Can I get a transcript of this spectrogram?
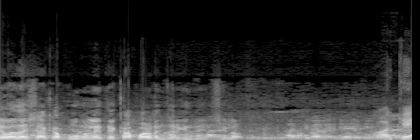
దేవాదాయ శాఖ భూములను అయితే కాపాడడం జరిగింది శిలా. ఓకే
